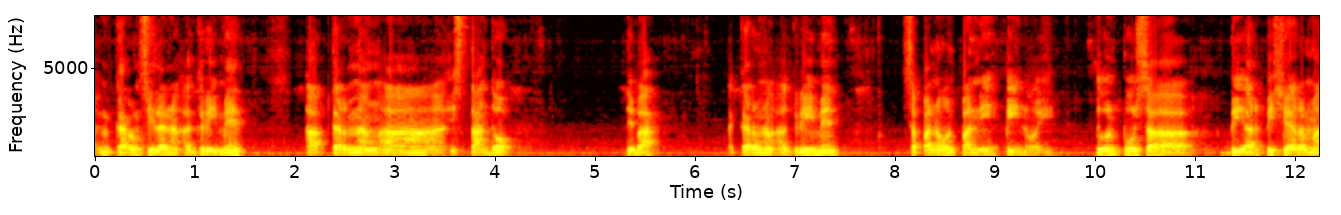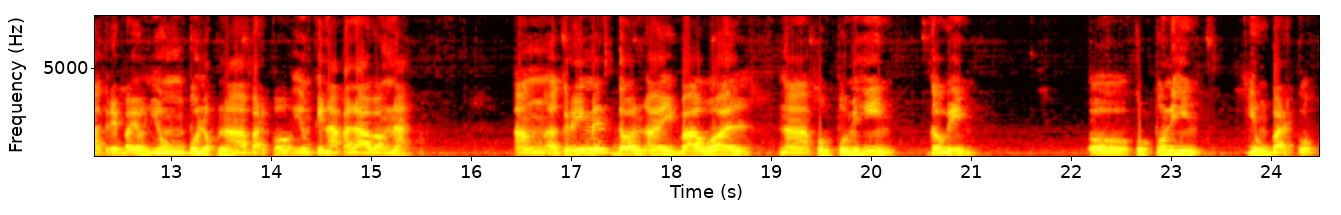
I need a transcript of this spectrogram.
nagkaroon sila ng agreement after ng ah, standoff? 'Di ba? Nagkaroon ng agreement sa panahon pa ni Pinoy. Doon po sa BRP Sierra Madre ba yun? Yung bulok na barko, yung kinakalawang na. Ang agreement doon ay bawal na kumpunihin, gawin, o kumpunihin yung barko.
